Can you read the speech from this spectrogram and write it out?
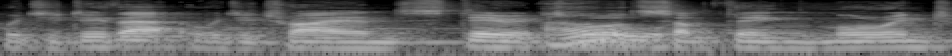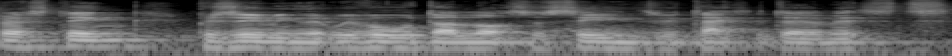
would you do that, or would you try and steer it towards Oh. something more interesting? Presuming that we've all done lots of scenes with taxidermists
